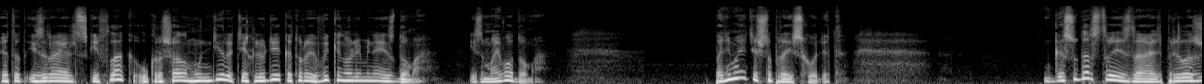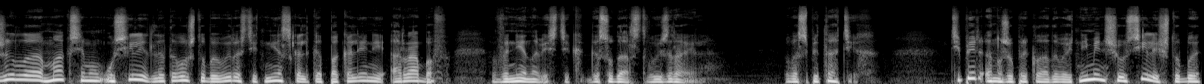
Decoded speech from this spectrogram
этот израильский флаг украшал мундиры тех людей, которые выкинули меня из дома, из моего дома. Понимаете, что происходит? Государство Израиль приложило максимум усилий для того, чтобы вырастить несколько поколений арабов в ненависти к государству Израиль. Воспитать их. Теперь оно же прикладывает не меньше усилий, чтобы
